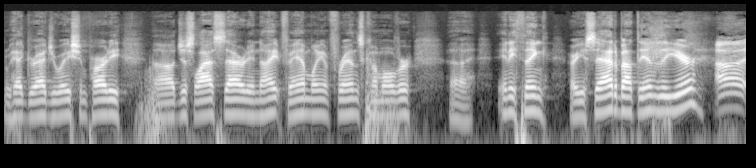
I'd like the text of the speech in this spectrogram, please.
We had graduation party uh, just last Saturday night. Family and friends come over. Uh, anything? Are you sad about the end of the year? Uh,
